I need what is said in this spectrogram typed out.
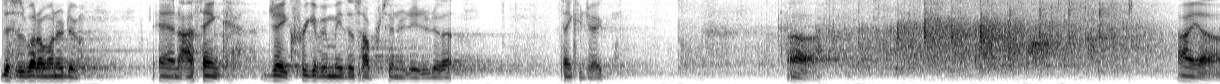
This is what I want to do. And I thank Jake for giving me this opportunity to do it. Thank you, Jake. Uh, I, uh,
